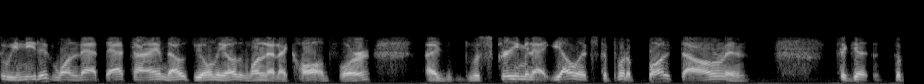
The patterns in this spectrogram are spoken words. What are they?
We needed one at that time. That was the only other one that I called for. I was screaming at Yelich to put a bunt down and to get the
